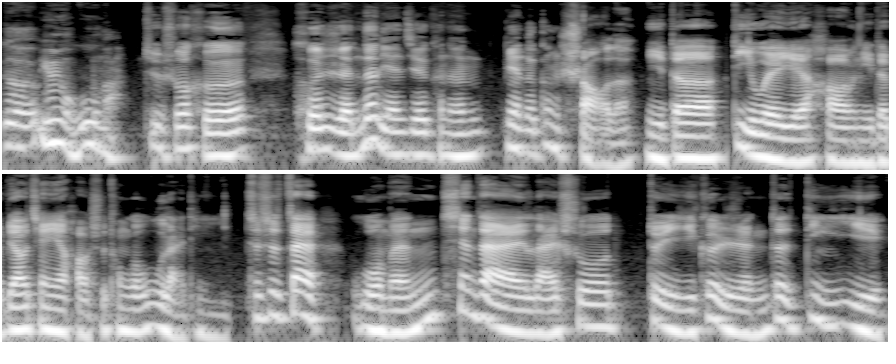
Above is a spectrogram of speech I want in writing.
一个拥有物嘛。就是说和和人的连接可能变得更少了。你的地位也好，你的标签也好，是通过物来定义。就是在我们现在来说，对一个人的定义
